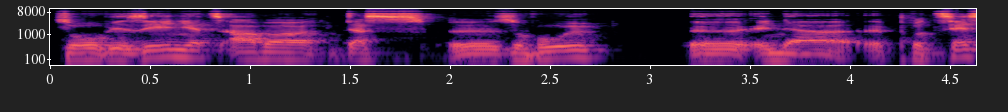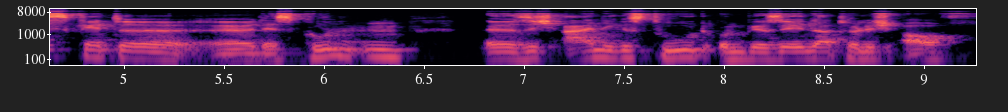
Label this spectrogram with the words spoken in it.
So, wir sehen jetzt aber, dass sowohl in der Prozesskette des Kunden sich einiges tut und wir sehen natürlich auch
